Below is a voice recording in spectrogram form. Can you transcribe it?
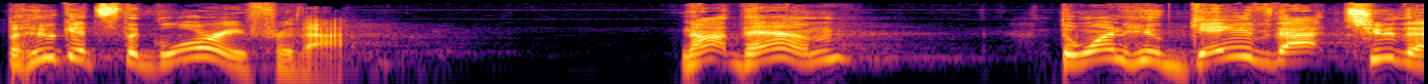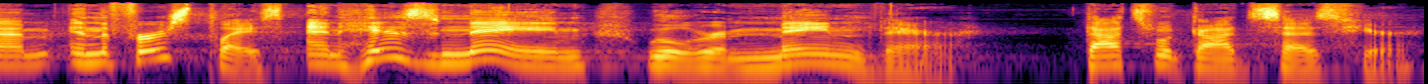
But who gets the glory for that? Not them. The one who gave that to them in the first place. And his name will remain there. That's what God says here.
